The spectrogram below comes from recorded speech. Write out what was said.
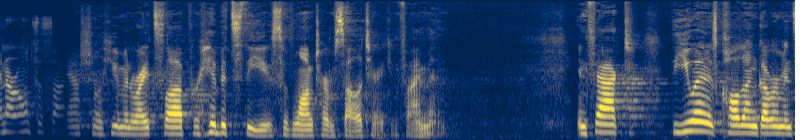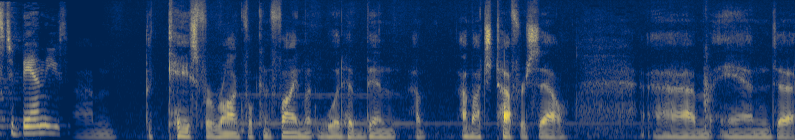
in our own society. National human rights law prohibits the use of long term solitary confinement. In fact, the UN has called on governments to ban the use. Um, the case for wrongful confinement would have been a, a much tougher sell. Um, and uh,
